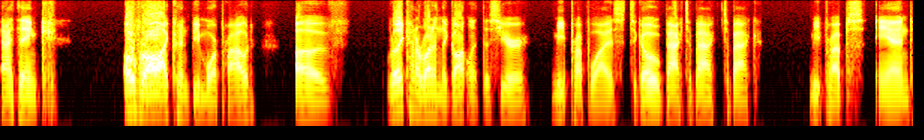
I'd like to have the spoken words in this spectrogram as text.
And I think overall, I couldn't be more proud of really kind of running the gauntlet this year, meet prep wise, to go back to back to back meet preps and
